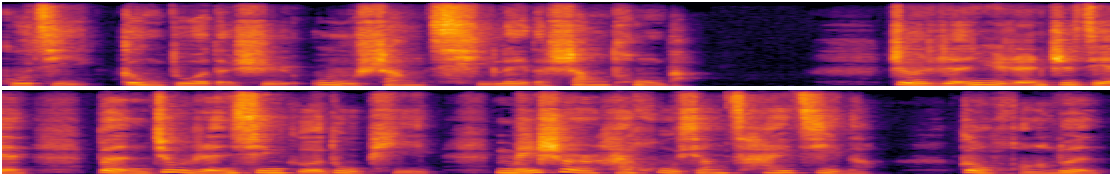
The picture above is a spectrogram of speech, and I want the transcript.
估计更多的是误伤其类的伤痛吧。这人与人之间本就人心隔肚皮，没事儿还互相猜忌呢，更遑论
